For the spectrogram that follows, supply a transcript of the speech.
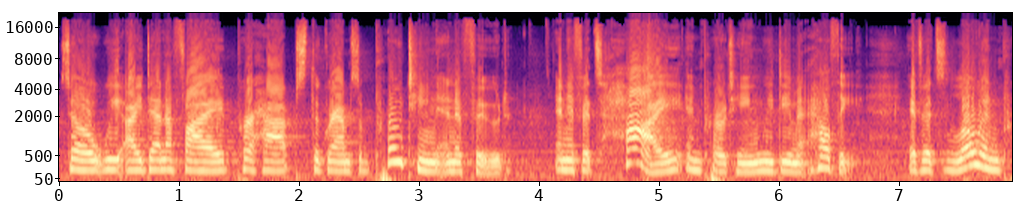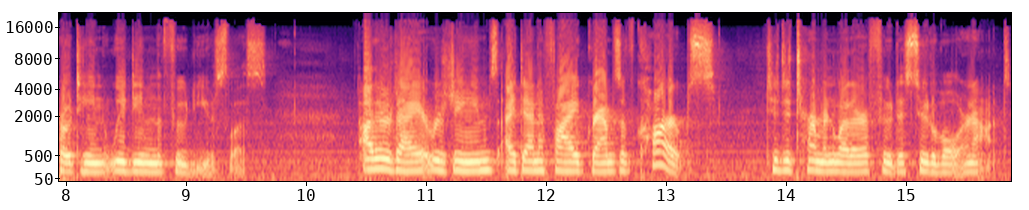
So we identify perhaps the grams of protein in a food and if it's high in protein, we deem it healthy. If it's low in protein, we deem the food useless. Other diet regimes identify grams of carbs to determine whether a food is suitable or not.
